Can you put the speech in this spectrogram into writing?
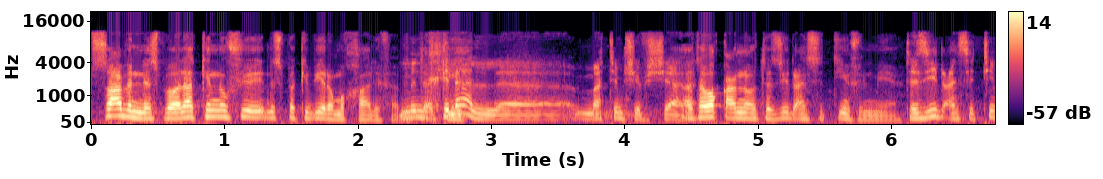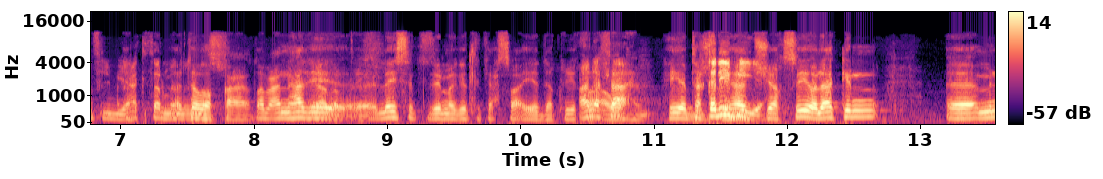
90% صعب النسبة ولكنه في نسبة كبيرة مخالفة من بالتأكيد. خلال آه، ما تمشي في الشارع. أتوقع أنه تزيد عن 60% تزيد عن 60% أكثر من أتوقع. النصف. طبعا هذه ليست زي ما قلت لك إحصائية دقيقة أنا فاهم. هي تقريبية. شخصية ولكن آه، من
